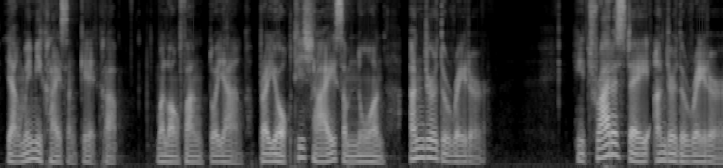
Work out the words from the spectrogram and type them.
ๆ อย่างไม่มีใครสังเกตครับ มาลองฟังตัวอย่างประโยคที่ใช้สำนวน under the radar He tried to stay under the radar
